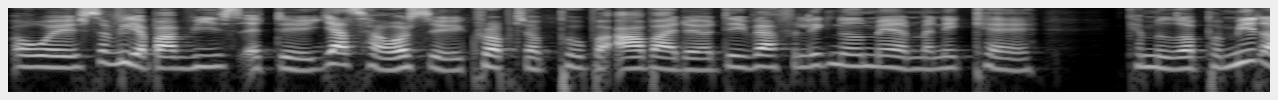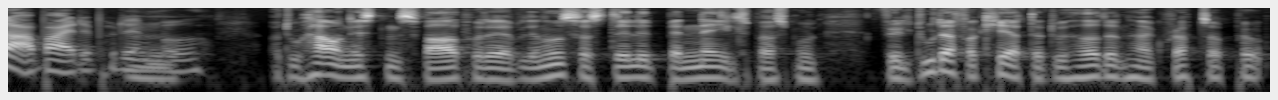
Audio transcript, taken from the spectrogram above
Og øh, så vil jeg bare vise, at øh, jeg tager også øh, crop top på på arbejde, og det er i hvert fald ikke noget med, at man ikke kan, kan møde op på mit arbejde på den mm. måde. Og du har jo næsten svaret på det. Jeg bliver nødt til at stille et banalt spørgsmål. Følte du dig forkert, da du havde den her crop top på?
